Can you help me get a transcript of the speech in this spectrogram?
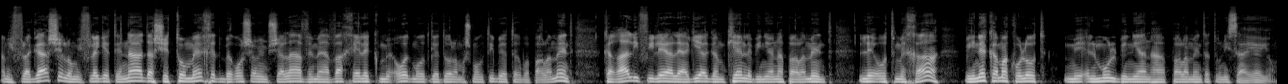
המפלגה שלו, מפלגת א-נהדה, שתומכת בראש הממשלה ומהווה חלק מאוד מאוד גדול, המשמעותי ביותר בפרלמנט, קרא לפעיליה להגיע גם כן לבניין הפרלמנט לאות מחאה, והנה כמה קולות אל מול בניין הפרלמנט התוניסאי היום.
